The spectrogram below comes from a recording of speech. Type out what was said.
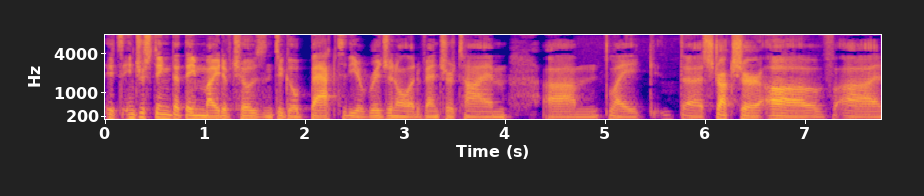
it's interesting that they might have chosen to go back to the original Adventure Time, um, like the structure of, uh,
